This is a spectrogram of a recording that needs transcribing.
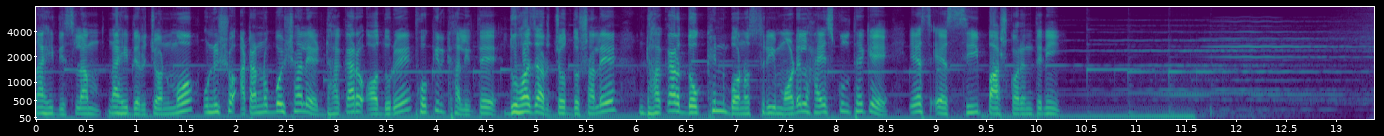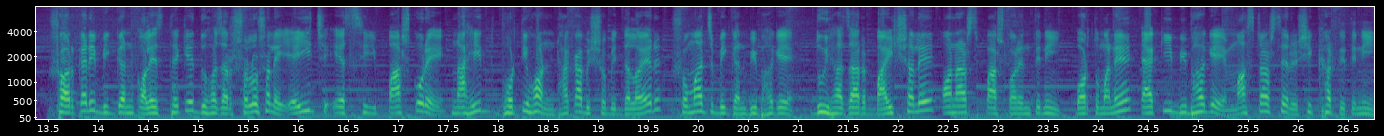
নাহিদ ইসলাম। নাহিদের জন্ম উনিশশো আটানব্বই সালে ঢাকার অদূরে ফকিরখালীতে। দু হাজার চোদ্দ সালে ঢাকার দক্ষিণ বনশ্রী মডেল হাই স্কুল থেকে এসএসসি পাশ করেন তিনি। সরকারি বিজ্ঞান কলেজ থেকে দু হাজার ষোলো সালে এইচ এইচএসসি পাশ করে নাহিদ ভর্তি হন ঢাকা বিশ্ববিদ্যালয়ের সমাজ বিজ্ঞান বিভাগে। দুই হাজার বাইশ সালে অনার্স পাশ করেন তিনি। বর্তমানে একই বিভাগে মাস্টার্সের শিক্ষার্থী তিনি।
